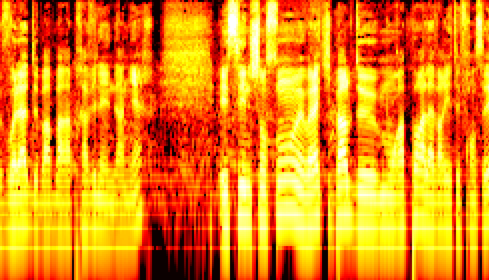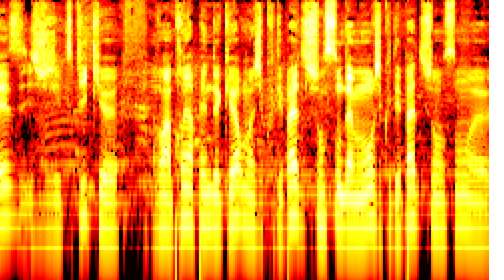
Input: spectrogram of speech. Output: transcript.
Voilà de Barbara Pravi l'année dernière. Et c'est une chanson voilà, qui parle de mon rapport à la variété française. J'explique avant ma première peine de cœur, moi j'écoutais pas de chansons d'amour, j'écoutais pas de chansons.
